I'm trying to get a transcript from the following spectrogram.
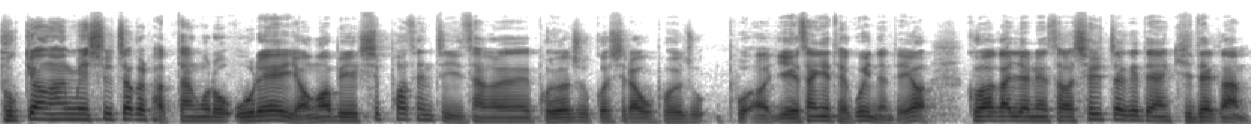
북경항미 실적을 바탕으로 올해 영업이익 10% 이상을 보여줄 것이라고 보여주, 보- 어, 예상이 되고 있는데요. 그와 관련해서 실적에 대한 기대감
